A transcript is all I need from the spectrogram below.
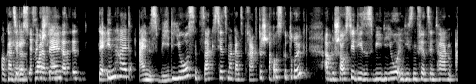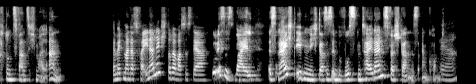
Okay. Kannst du dir das so vorstellen? Das, das ist der Inhalt eines Videos, sag ich es jetzt mal ganz praktisch ausgedrückt, aber du schaust dir dieses Video in diesen 14 Tagen 28 Mal an. Damit man das verinnerlicht oder was ist der? So ist es, weil es reicht eben nicht, dass es im bewussten Teil deines Verstandes ankommt. Ja.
